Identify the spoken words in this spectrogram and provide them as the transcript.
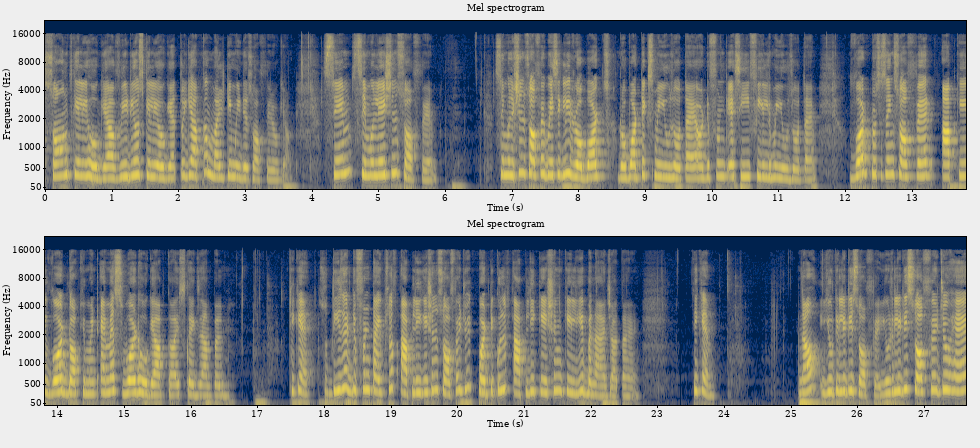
सॉन्ग्स के लिए हो गया वीडियोस के लिए हो गया तो ये आपका मल्टीमीडिया सॉफ्टवेयर हो गया। Same simulation software simulation software basically robots robotics में यूज़ होता है और डिफरेंट ऐसी फ़ील्ड में यूज़ होता है। वर्ड प्रोसेसिंग सॉफ्टवेयर आपकी word document M S Word हो गया आपका इसका एग्ज़ाम्पल ठीक है? So these are different types of application software जो एक पर्टिकुलर एप्लीकेशन के लिए बनाया जाता है। ठीक है? Now utility software utility software जो है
